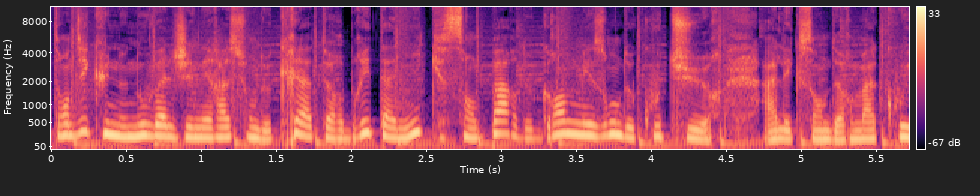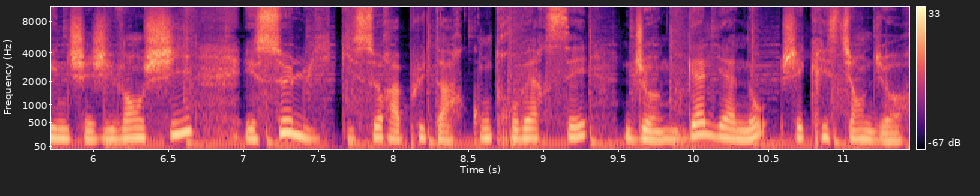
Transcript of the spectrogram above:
tandis qu'une nouvelle génération de créateurs britanniques s'empare de grandes maisons de couture, Alexander McQueen chez Givenchy et celui qui sera plus tard controversé, John Galliano chez Christian Dior.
